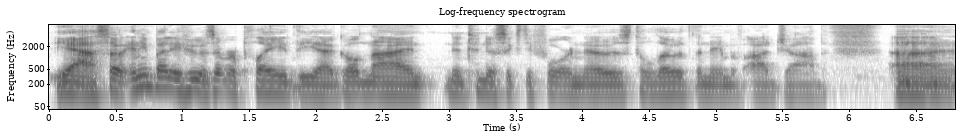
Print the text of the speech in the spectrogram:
Yeah, so anybody who has ever played the uh, GoldenEye Nintendo 64 knows to loathe the name of Oddjob. Uh,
